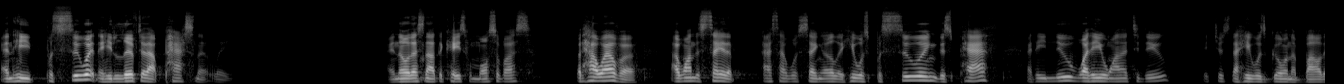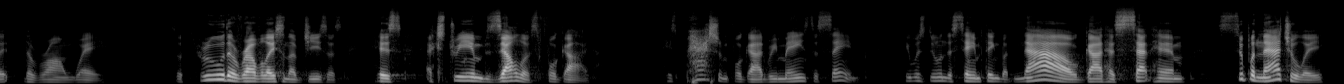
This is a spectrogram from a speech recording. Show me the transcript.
and he pursued it and he lived it out passionately. I know that's not the case for most of us. But however, I want to say that, as I was saying earlier, he was pursuing this path and he knew what he wanted to do. It's just that he was going about it the wrong way. So, through the revelation of Jesus, his extreme zealous for God, his passion for God remains the same. He was doing the same thing, but now God has set him supernaturally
